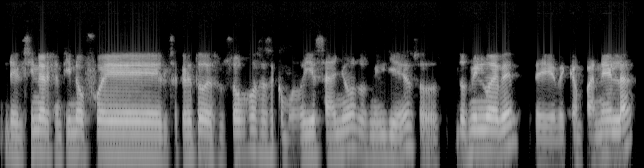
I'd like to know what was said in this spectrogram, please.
del cine argentino fue El secreto de sus ojos hace como 10 años, 2010 o 2009, de, de Campanella.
